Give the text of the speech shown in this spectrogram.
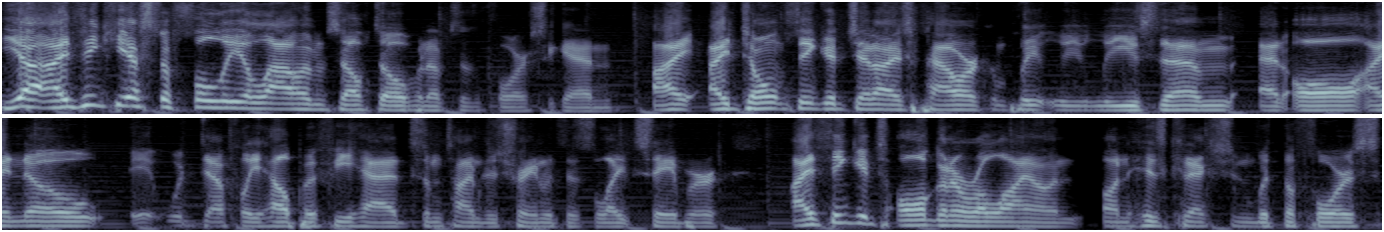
Yeah, I think he has to fully allow himself to open up to the Force again. I, I don't think a Jedi's power completely leaves them at all. I know it would definitely help if he had some time to train with his lightsaber. I think it's all going to rely on on his connection with the Force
